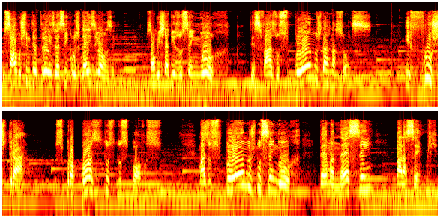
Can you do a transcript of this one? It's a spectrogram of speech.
No Salmos 33, versículos 10 e 11, o salmista diz: O Senhor desfaz os planos das nações e frustra os propósitos dos povos mas os planos do Senhor permanecem para sempre.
